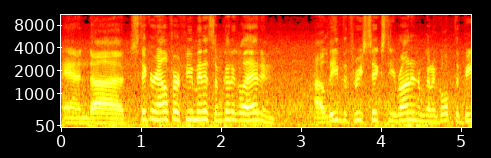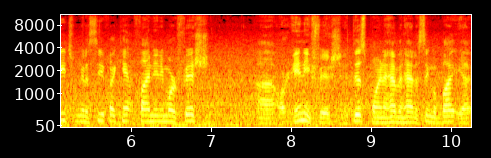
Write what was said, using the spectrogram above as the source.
and uh, stick around for a few minutes. I'm going to go ahead and uh, leave the 360 running. I'm going to go up the beach. I'm going to see if I can't find any more fish uh, or any fish at this point. I haven't had a single bite yet.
